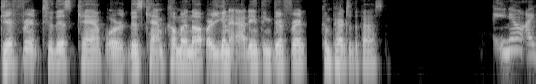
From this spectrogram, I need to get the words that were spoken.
different to this camp or this camp coming up are you going to add anything different compared to the past you know, I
